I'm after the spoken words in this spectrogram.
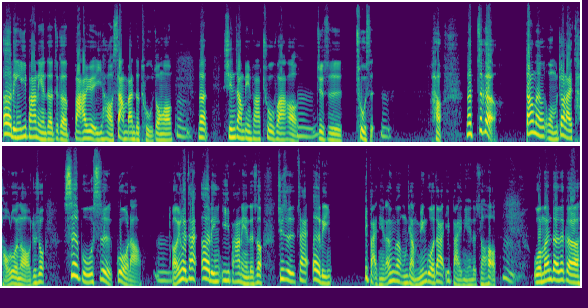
二零一八年的这个八月一号上班的途中哦，嗯，那心脏病发触发哦，嗯，就是猝死，嗯，好，那这个当然我们就要来讨论哦，就是说是不是过劳，嗯，哦，因为在二零一八年的时候，其实在二零一百年了，因为我们讲民国大概一百年的时候，嗯，我们的那个。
